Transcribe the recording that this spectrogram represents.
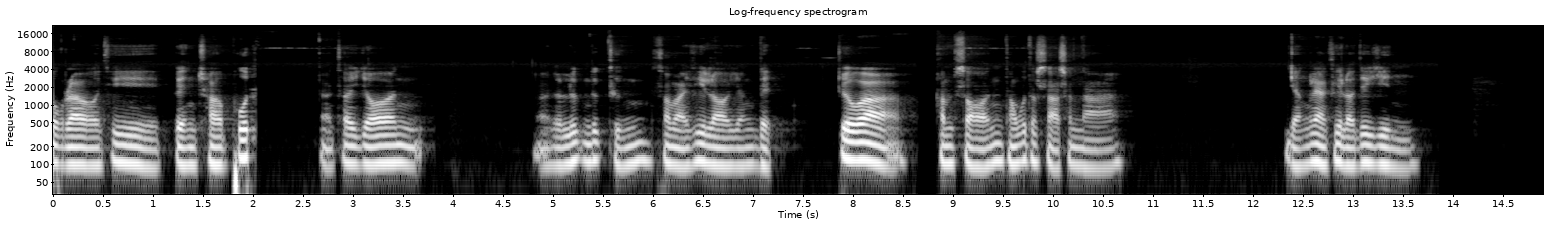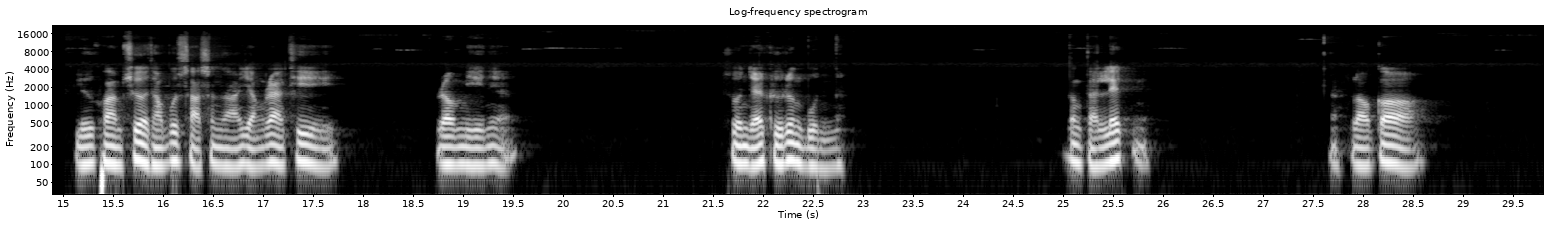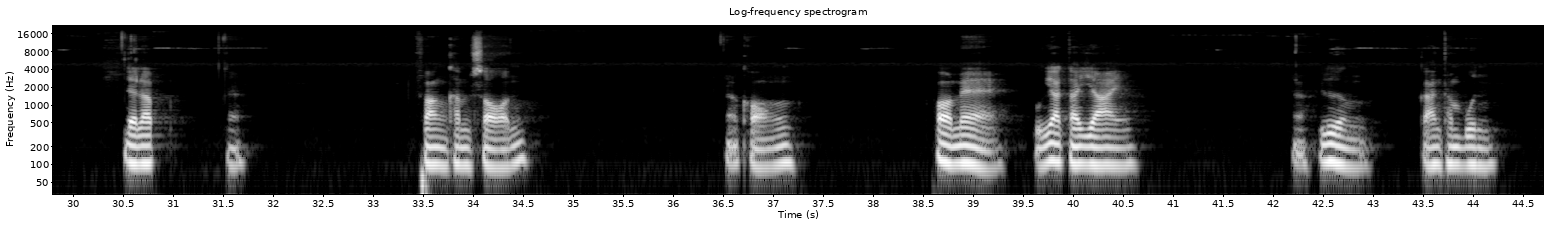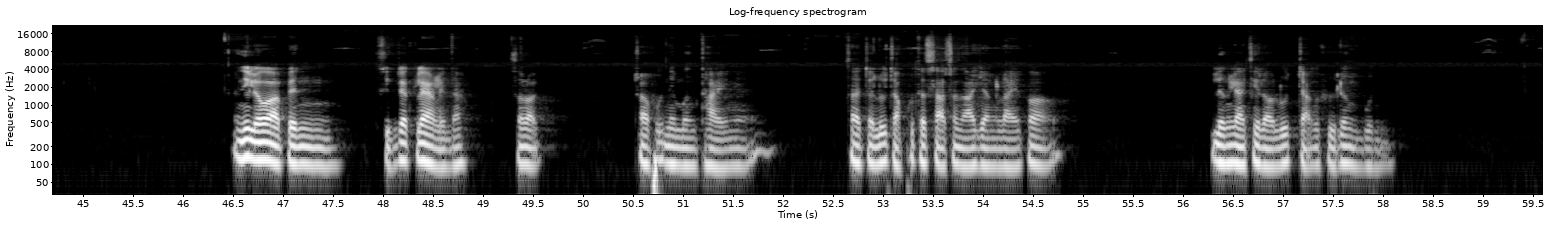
วกเราที่เป็นชาวพุทธถ้าย้อนจะลึกนึกถึงสมัยที่เรายังเด็ก เชื่อว่าคำสอนทางพุทธศาสนา อย่างแรกที่เราได้ยิน หรือความเชื่อทางพุทธศาสนาอย่างแรกที่เรามีเนี่ยส่วนใหญ่คือเรื่องบุญนะตั้งแต่เล็ก เราก็ ได้รับนะฟังคำสอนนะของพ่อแม่ปู่ย่าตายายนะเรื่องการทำบุญ อันนี้เรียกว่าเป็นสิ่งแรก ๆ เลยนะสำหรับชาวพุทธในเมืองไทยเนี่ยถ้าจะรู้จักพุทธศาสนาอย่างไรก็ เรื่องแรกที่เรารู้จักก็คือเรื่องบุญ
